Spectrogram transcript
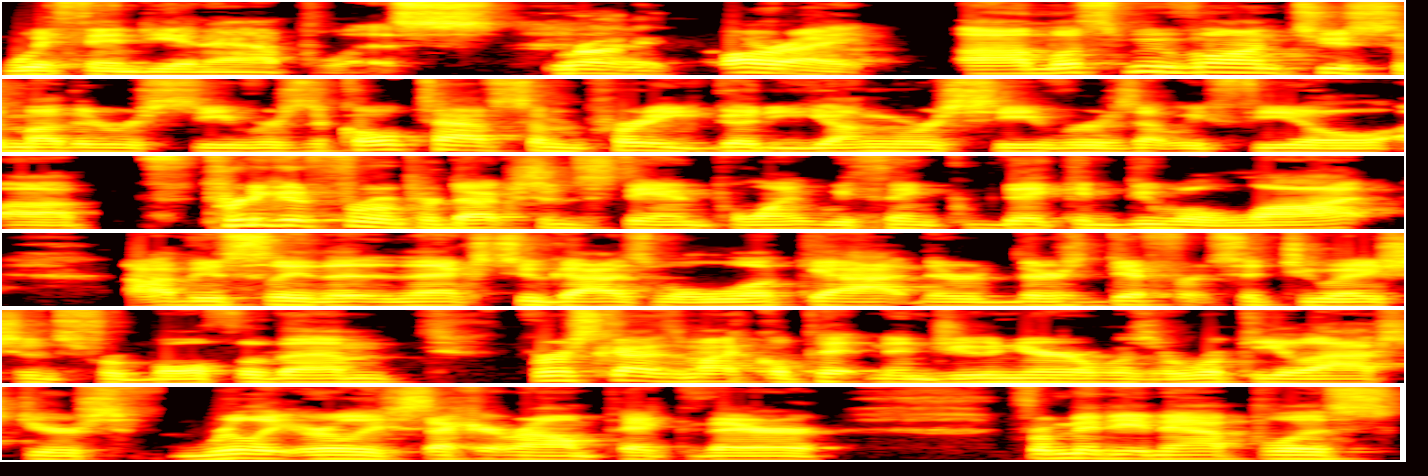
with Indianapolis. Right. All right. Um, let's move on to some other receivers. The Colts have some pretty good young receivers that we feel uh, pretty good from a production standpoint. We think they can do a lot. Obviously, the, the next two guys we'll look at, there, there's different situations for both of them. First guy is Michael Pittman Jr., was a rookie last year, really early second round pick there from Indianapolis.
